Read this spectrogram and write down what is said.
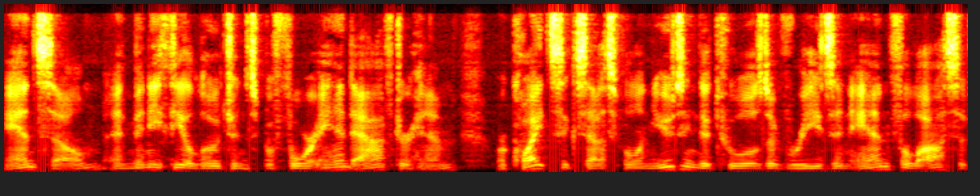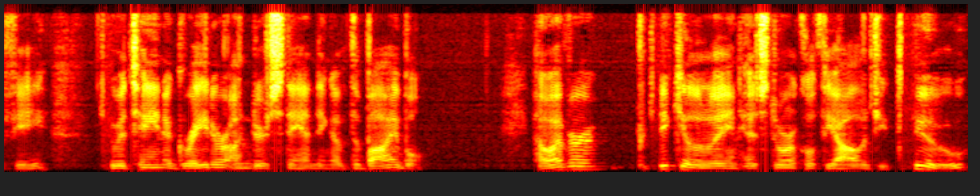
Anselm and many theologians before and after him were quite successful in using the tools of reason and philosophy to attain a greater understanding of the Bible. However, particularly in historical theology too,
